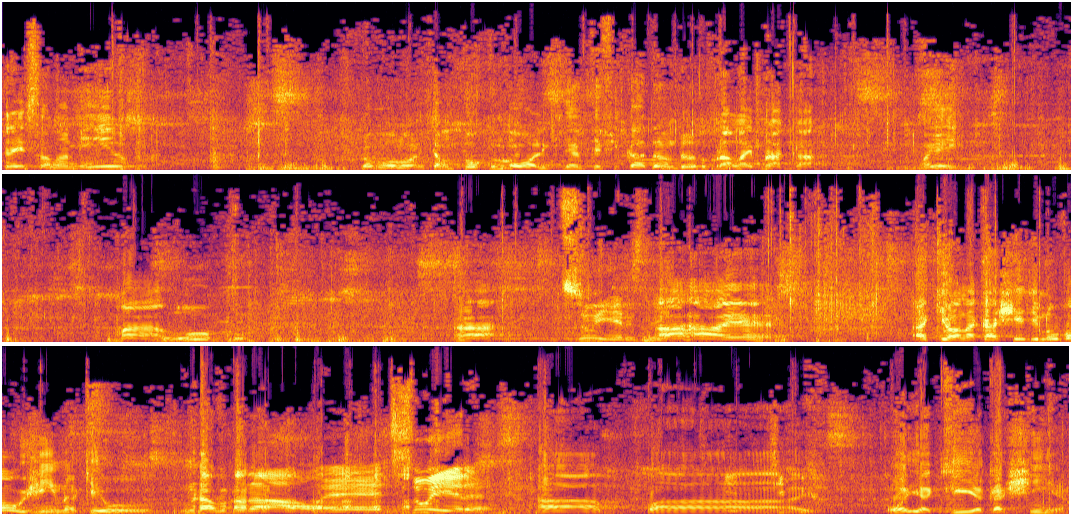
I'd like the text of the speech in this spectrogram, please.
Três salaminhos. O provolone tá um pouco mole, que deve ter ficado andando pra lá e pra cá. Olha aí. Maluco. Ah, Zoeiras, né? ah, é. Aqui, ó, na caixinha de Novalgina, que eu... Não, é de zoeira. Rapaz. Olha aqui a caixinha.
